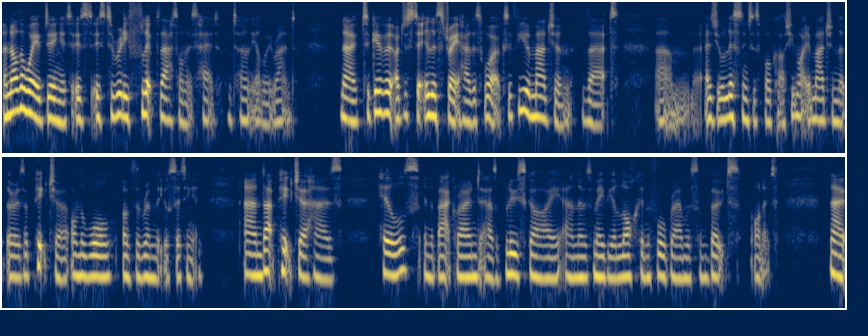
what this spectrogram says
another way of doing it is is to really flip that on its head and turn it the other way around. Now, to give it, uh, just to illustrate how this works, if you imagine that um, as you're listening to this podcast, you might imagine that there is a picture on the wall of the room that you're sitting in, and that picture has hills in the background, it has a blue sky, and there's maybe a loch in the foreground with some boats on it. Now,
